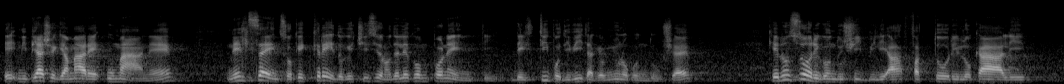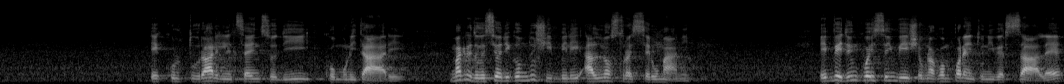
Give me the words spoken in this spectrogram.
e mi piace chiamare umane, nel senso che credo che ci siano delle componenti del tipo di vita che ognuno conduce che non sono riconducibili a fattori locali e culturali nel senso di comunitari, ma credo che siano riconducibili al nostro essere umani. E vedo in questo invece una componente universale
